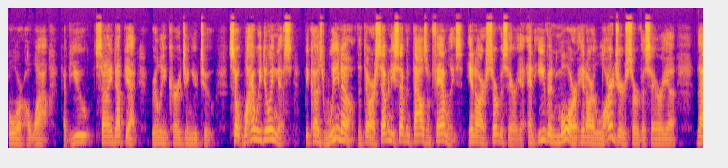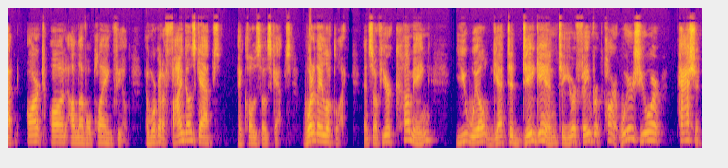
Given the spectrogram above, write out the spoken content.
for a while. Have you signed up yet? Really encouraging you to. So, why are we doing this? Because we know that there are 77,000 families in our service area and even more in our larger service area that aren't on a level playing field. And we're going to find those gaps and close those gaps. What do they look like? And so if you're coming, you will get to dig into your favorite part. Where's your passion?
